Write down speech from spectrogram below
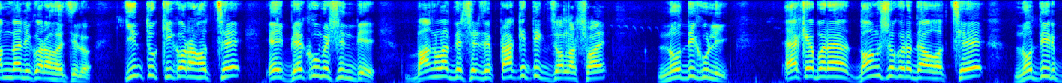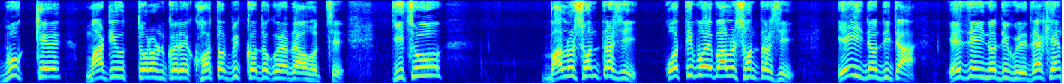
আমদানি করা হয়েছিল। কিন্তু কি করা হচ্ছে? এই বেকু মেশিন দিয়ে বাংলাদেশের যে প্রাকৃতিক জলাশয়, নদীগুলি একেবারে ধ্বংস করে দেওয়া হচ্ছে। নদীর বুককে মাটি উত্তোলন করে ক্ষত বিক্ষত করে দেওয়া হচ্ছে। কিছু বালু সন্ত্রাসী, কতিপয় বালু সন্ত্রাসী এই নদীটা, এই যে এই নদীগুলি, দেখেন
